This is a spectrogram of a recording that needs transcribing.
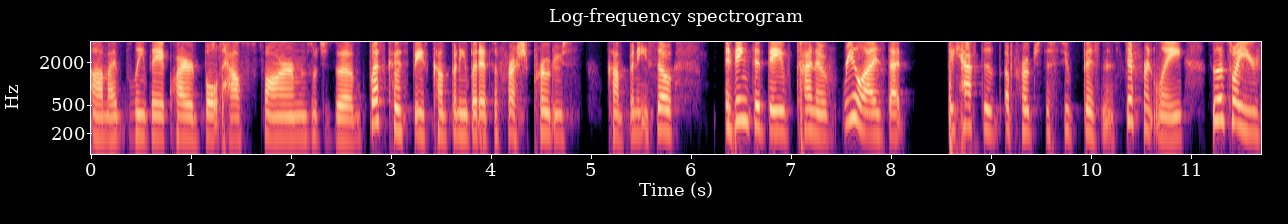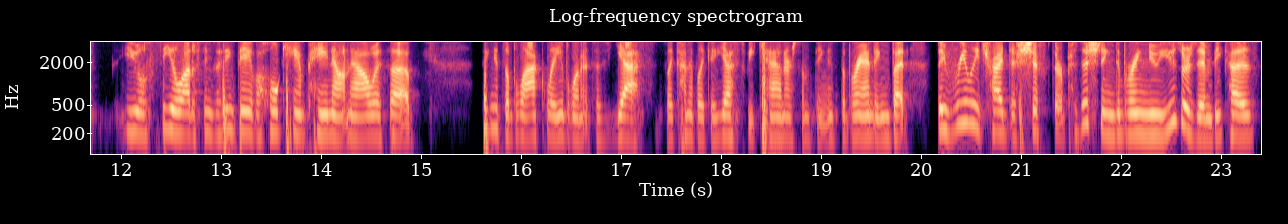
Um, i believe they acquired Bolthouse farms which is a west coast based company but it's a fresh produce company. So i think that they've kind of realized that they have to approach the soup business differently. So that's why you you'll see a lot of things. I think they have a whole campaign out now with a I think it's a black label and it says yes. It's like kind of like a yes we can or something is the branding, but they've really tried to shift their positioning to bring new users in because,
